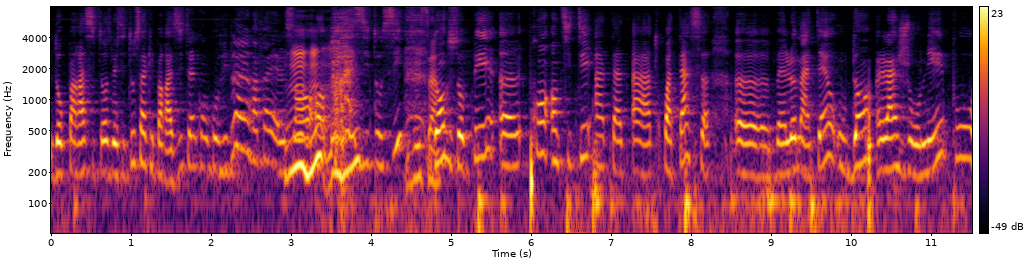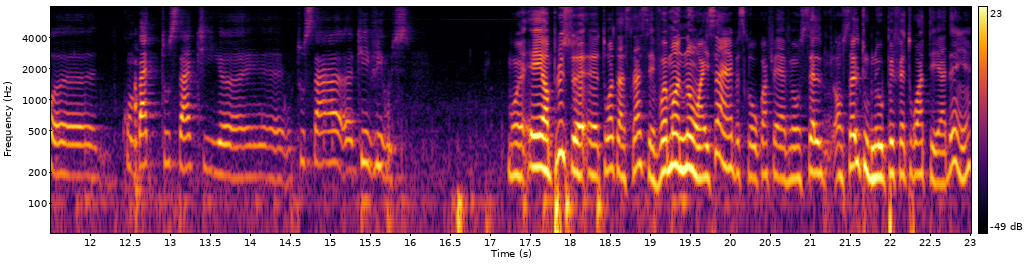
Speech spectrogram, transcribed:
Donc, parasitose, c'est tout ça qui parasite, hein, Covid là, hein, Raphaël, ça mm parasite aussi. Donc, peux euh, prendre entité à, trois tasses euh, ben, le matin ou dans la journée pour euh, combattre tout ça qui, tout ça qui est virus. Ouais, et en plus, euh, euh, trois tasses là, c'est vraiment non haïtien, hein, parce qu'on peut faire un un tourné, on peut faire trois thés à hein.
